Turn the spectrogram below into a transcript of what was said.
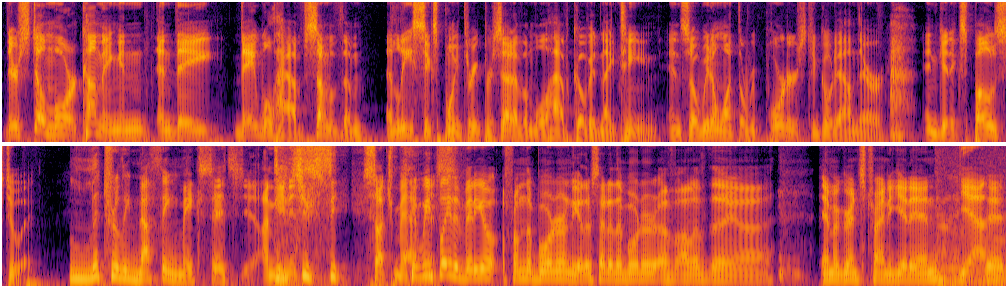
there's still more coming, and and they they will have some of them. At least six point three percent of them will have COVID nineteen, and so we don't want the reporters to go down there and get exposed to it. Literally nothing makes sense. It's, I mean, Did it's you see? such madness. Can we play the video from the border on the other side of the border of all of the uh, immigrants trying to get in? Yeah. That-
